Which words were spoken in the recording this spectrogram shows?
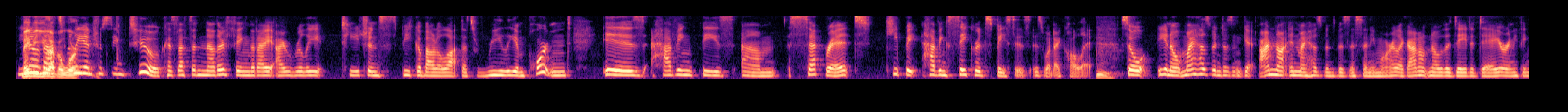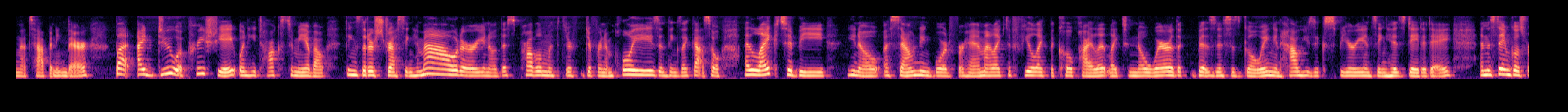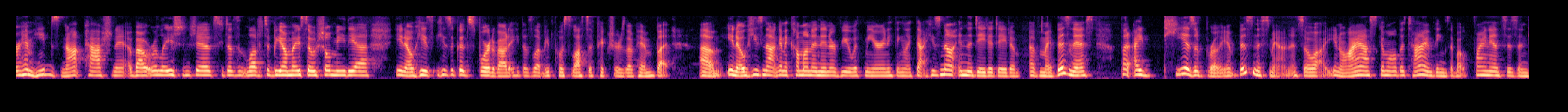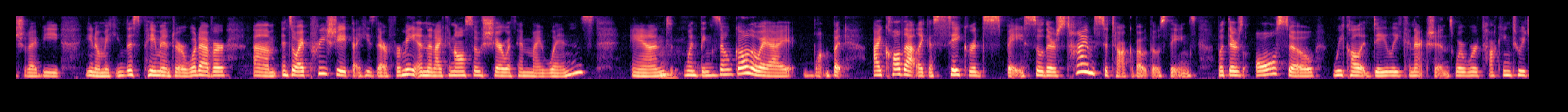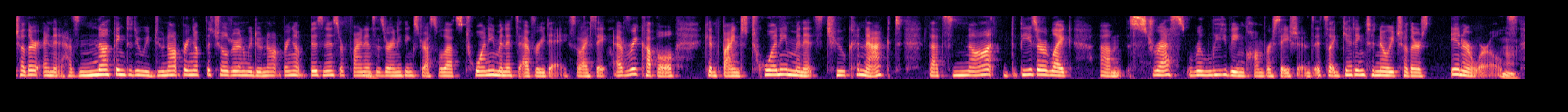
maybe you, know, you have a word. really interesting too, because that's another thing that I I really teach and speak about a lot. That's really important is having these um, separate keep it having sacred spaces is what I call it. Mm. So, you know, my husband doesn't get I'm not in my husband's business anymore. Like I don't know the day to day or anything that's happening there, but I do appreciate when he talks to me about things that are stressing him out or, you know, this problem with dif- different employees and things like that. So, I like to be you know, a sounding board for him. I like to feel like the co pilot, like to know where the business is going and how he's experiencing his day to day. And the same goes for him. He's not passionate about relationships. He doesn't love to be on my social media. You know, he's he's a good sport about it. He does let me post lots of pictures of him, but um, you know, he's not going to come on an interview with me or anything like that. He's not in the day to day of my business, but I he is a brilliant businessman, and so I, you know, I ask him all the time things about finances and should I be, you know, making this payment or whatever. Um, and so I appreciate that he's there for me, and then I can also share with him my wins and mm. when things don't go the way I want, but I call that like a sacred space. So there's times to talk about those things, but there's also, we call it daily connections where we're talking to each other and it has nothing to do. We do not bring up the children. We do not bring up business or finances or anything stressful. That's 20 minutes every day. So I say every couple can find 20 minutes to connect. That's not, these are like um, stress relieving conversations. It's like getting to know each other's inner worlds. Mm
